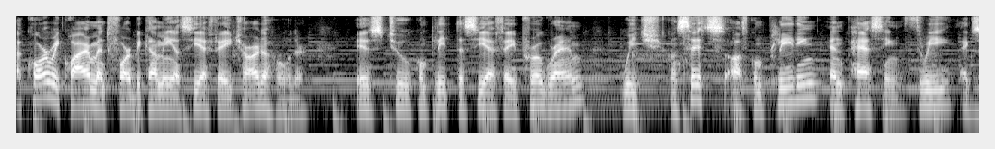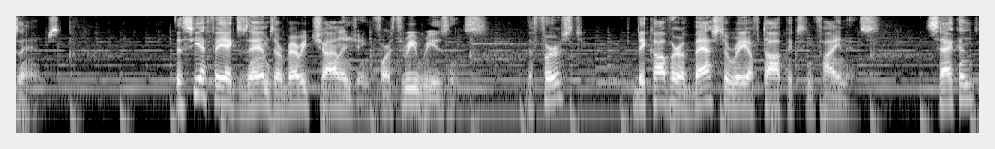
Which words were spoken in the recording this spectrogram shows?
A core requirement for becoming a CFA charter holder is to complete the CFA program, which consists of completing and passing three exams. The CFA exams are very challenging for three reasons. The first, they cover a vast array of topics in finance. Second,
